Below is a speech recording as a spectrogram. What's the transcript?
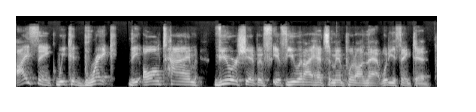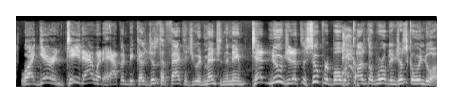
I think we could break the all-time viewership if if you and I had some input on that. What do you think, Ted? Well, I guarantee that would happen because just the fact that you would mention the name Ted Nugent at the Super Bowl would cause the world to just go into a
